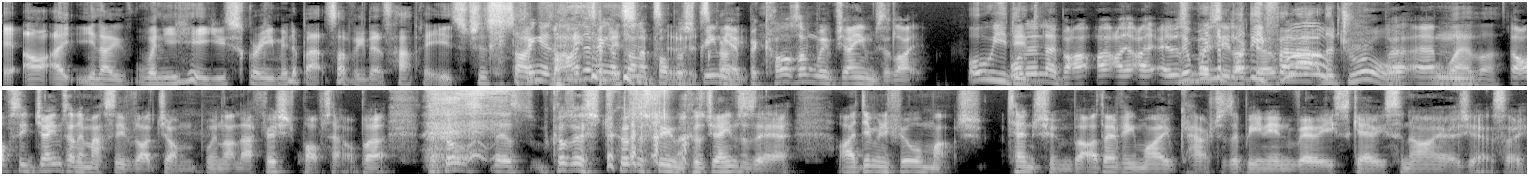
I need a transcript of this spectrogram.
it, I, you know, when you hear you screaming about something that's happening, it's just so I, think it's- funny I don't think I've done a proper scream yet because I'm with James. Like, Oh, you well, did. no, no, but I, I, I it was when the body like a, fell out of the drawer But, um, whatever. Obviously, James had a massive like jump when like that fish popped out. But because there's because there's because of streaming because James was there, I didn't really feel much tension. But I don't think my characters have been in very scary scenarios yet. So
